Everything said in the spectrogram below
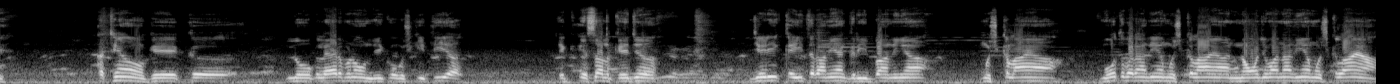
ਇਕੱਠਿਆਂ ਹੋ ਕੇ ਇੱਕ ਲੋਕ ਲਹਿਰ ਬਣਾਉਣ ਦੀ ਕੋਸ਼ਿਸ਼ ਕੀਤੀ ਆ। ਇੱਕ ਇਸ ਹਲਕੇ 'ਚ ਜਿਹੜੀ ਕਈ ਤਰ੍ਹਾਂ ਦੀਆਂ ਗਰੀਬਾਂ ਦੀਆਂ ਮੁਸ਼ਕਲਾਂ ਆ ਮੋਤਬਰਾਂ ਦੀਆਂ ਮੁਸ਼ਕਲਾਂ ਆ ਨੌਜਵਾਨਾਂ ਦੀਆਂ ਮੁਸ਼ਕਲਾਂ ਆ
